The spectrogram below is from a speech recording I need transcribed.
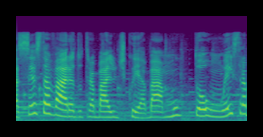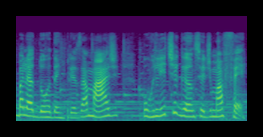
A Sexta Vara do Trabalho de Cuiabá multou um ex-trabalhador da empresa Marge por litigância de má-fé,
